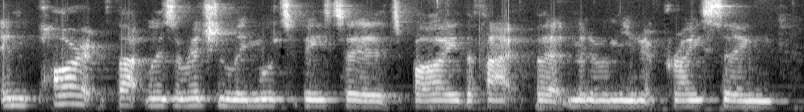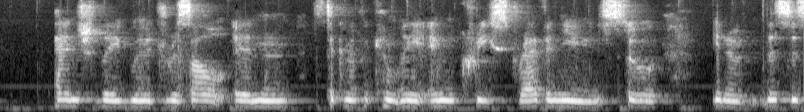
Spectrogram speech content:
in part, that was originally motivated by the fact that minimum unit pricing potentially would result in significantly increased revenues. So you know, this is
